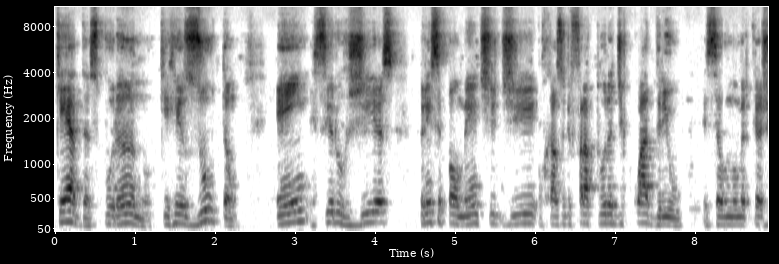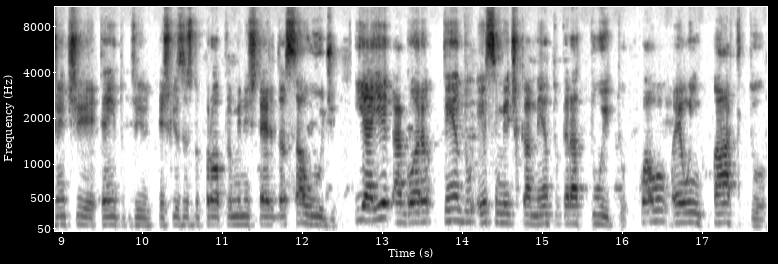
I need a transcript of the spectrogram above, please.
quedas por ano que resultam em cirurgias, principalmente de, por causa de fratura de quadril. Esse é o número que a gente tem de pesquisas do próprio Ministério da Saúde. E aí, agora, tendo esse medicamento gratuito, qual é o impacto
